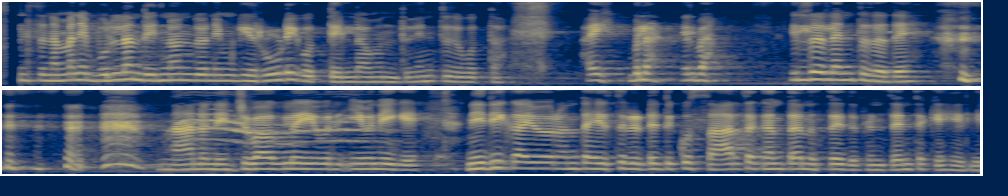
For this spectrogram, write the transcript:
ಫ್ರೆಂಡ್ಸ್ ನಮ್ಮನೆ ಬುಲ್ಲಂದು ಇನ್ನೊಂದು ನಿಮಗೆ ರೂಢಿ ಗೊತ್ತಿಲ್ಲ ಒಂದು. ಎಂಥದ್ದು ಗೊತ್ತಾ? ಹೈ, ಬುಲ್ಲ ಇಲ್ವಾ ಇಲ್ಲದ್ರಲ್ಲಿ ಎಂಥದ್ದದೆ ನಾನು ನಿಜವಾಗ್ಲೂ ಇವರು, ಇವನಿಗೆ ನಿಧಿ ಕಾಯೋರು ಅಂತ ಹೆಸರಿಟ್ಟಿದ್ದಕ್ಕೂ ಸಾರ್ಥಕ ಅಂತ ಅನ್ನಿಸ್ತಾ ಇದೆ ಫ್ರೆಂಡ್ಸ್ ಎಂತಕ್ಕೆ ಹೇಳಿ?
